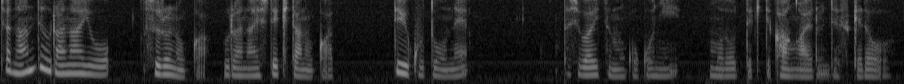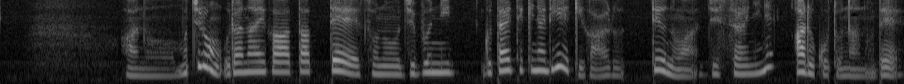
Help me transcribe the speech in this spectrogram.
じゃあなんで占いをするのか占いしてきたのかっていうことをね私はいつもここに戻ってきて考えるんですけどあのもちろん占いが当たってその自分に具体的な利益があるっていうのは実際にねあることなので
